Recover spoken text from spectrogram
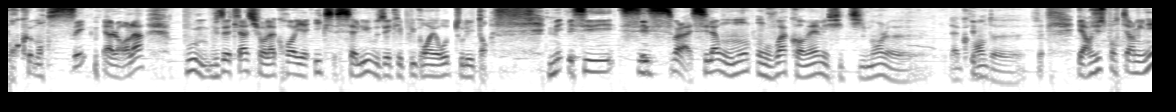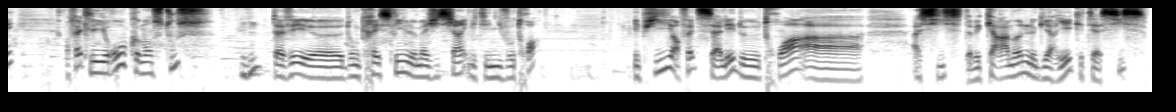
pour commencer. Mais alors là, boum, vous êtes là sur la croix X, salut, vous êtes les plus grands héros de tous les temps. Mais c'est voilà, c'est là où on, on voit quand même effectivement le, la grande. Et alors juste pour terminer, en fait, les héros commencent tous. Mhm. T'avais donc Kreslin le magicien, il était niveau 3. Et puis en fait, c'est allé de 3 à, à 6. T'avais Caramon le guerrier qui était à 6.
